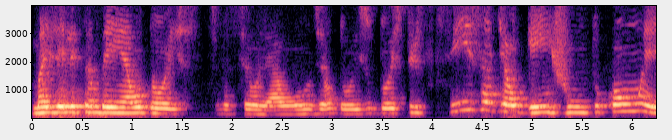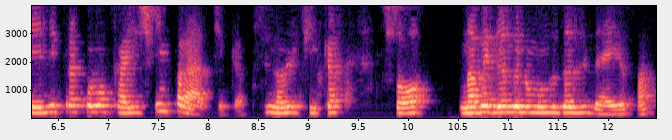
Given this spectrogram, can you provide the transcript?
Mas ele também é o 2. Se você olhar, o 11 é o 2. O 2 precisa de alguém junto com ele para colocar isso em prática. Senão ele fica só navegando no mundo das ideias, tá?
